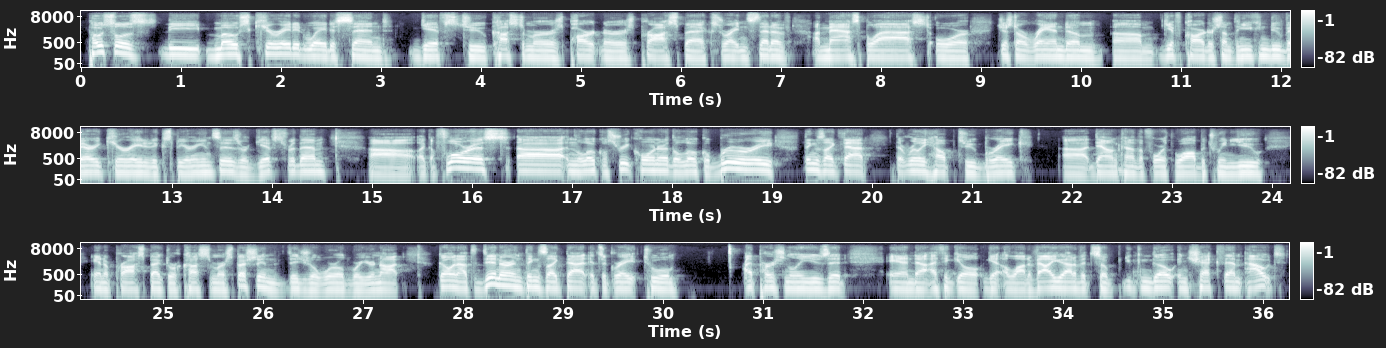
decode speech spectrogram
Postal is the most curated way to send gifts to customers, partners, prospects, right? Instead of a mass blast or just a random um, gift card or something, you can do very curated experiences or gifts for them, uh, like a florist uh, in the local street corner, the local brewery, things like that, that really help to break uh, down kind of the fourth wall between you and a prospect or customer, especially in the digital world where you're not going out to dinner and things like that. It's a great tool. I personally use it, and uh, I think you'll get a lot of value out of it. So you can go and check them out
